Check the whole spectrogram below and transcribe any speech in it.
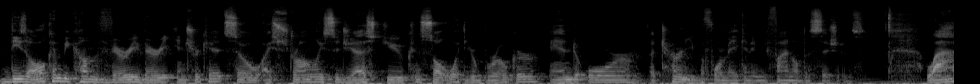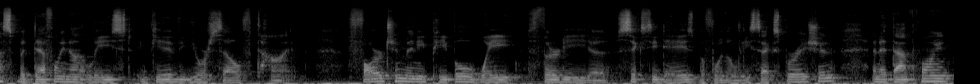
These all can become very, very intricate, so I strongly suggest you consult with your broker and or attorney before making any final decisions. Last but definitely not least, give yourself time. Far too many people wait 30 to 60 days before the lease expiration, and at that point,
